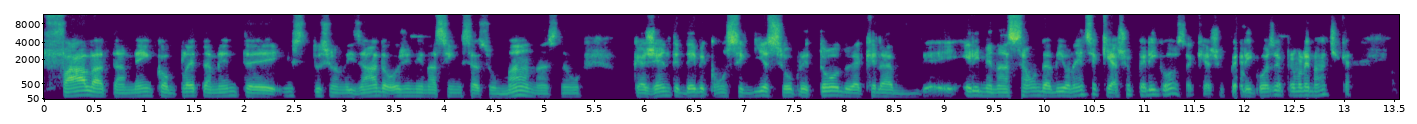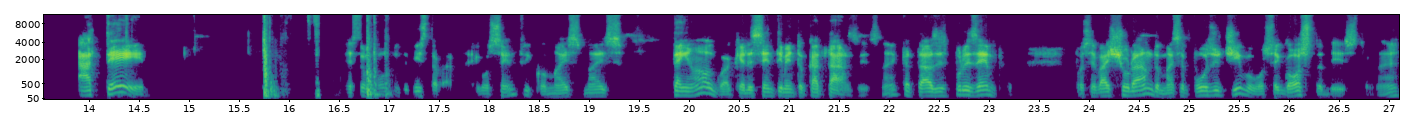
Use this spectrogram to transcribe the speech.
fala também completamente institucionalizada hoje nas ciências humanas, no, que a gente deve conseguir, sobretudo, aquela eliminação da violência que acho perigosa, que acho perigosa e problemática. Até, esse é ponto de vista egocêntrico, mas, mas tem algo, aquele sentimento catarse. Né? Catarse, por exemplo, você vai chorando, mas é positivo, você gosta disso, né?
